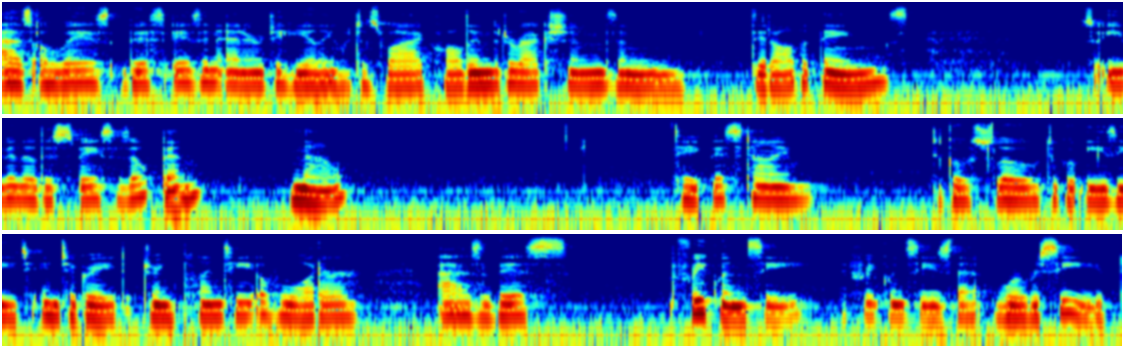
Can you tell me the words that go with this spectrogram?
As always, this is an energy healing, which is why I called in the directions and did all the things. So even though this space is open now, take this time to go slow, to go easy, to integrate, drink plenty of water as this frequency, the frequencies that were received,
